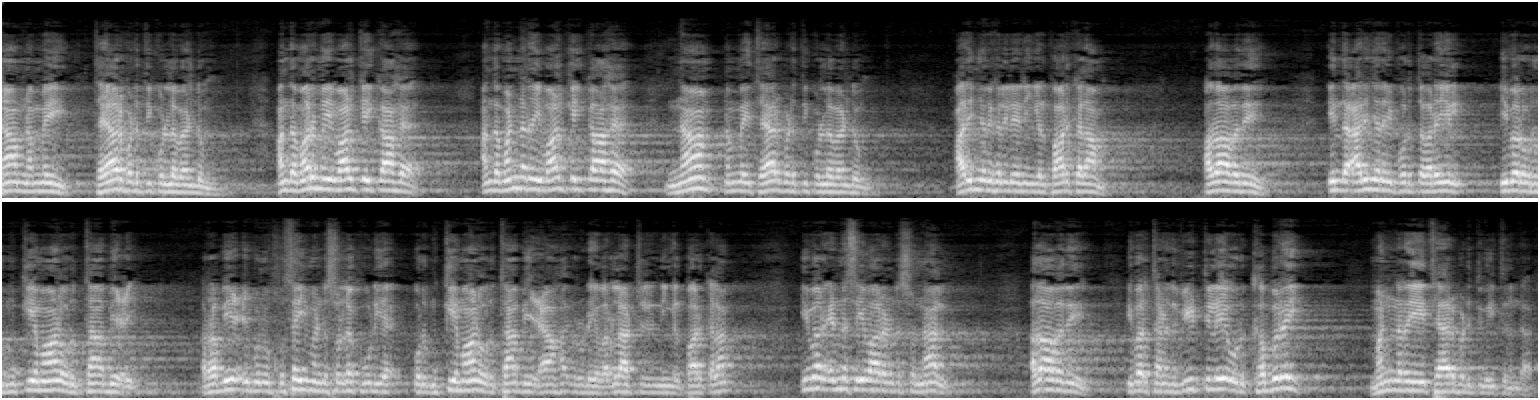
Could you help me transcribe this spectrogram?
நாம் நம்மை தயார்படுத்திக் கொள்ள வேண்டும். அந்த மறுமை வாழ்க்கைக்காக அந்த மன்னரை வாழ்க்கைக்காக நாம் நம்மை தயார்படுத்திக் கொள்ள வேண்டும். அறிஞர்களிலே நீங்கள் பார்க்கலாம். அதாவது இந்த அறிஞரை பொறுத்தவரையில் இவர் ஒரு முக்கியமான ஒரு தாபியை ரபி இபுன் ஹுசைம் என்று சொல்லக்கூடிய ஒரு முக்கியமான ஒரு தாபியாக இவருடைய வரலாற்றில் நீங்கள் பார்க்கலாம். இவர் என்ன செய்வார் என்று சொன்னால் அதாவது இவர் தனது வீட்டிலே ஒரு கபரை மன்னரையை தயார்படுத்தி வைத்திருந்தார்.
